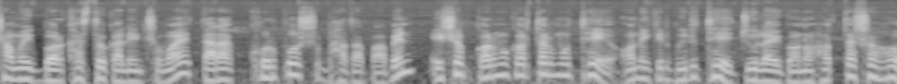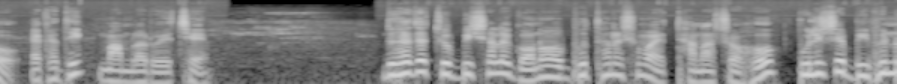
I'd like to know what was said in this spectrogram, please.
সাময়িক বরখাস্তকালীন সময় তারা খোরপোশ ভাতা পাবেন। এসব কর্মকর্তার মধ্যে অনেকের বিরুদ্ধে জুলাই গণহত্যা সহ একাধিক মামলা রয়েছে। দুই সালে গণ অভ্যুত্থানের সময় থানাসহ পুলিশের বিভিন্ন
